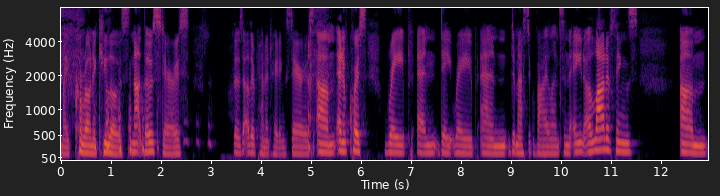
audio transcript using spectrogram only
My corona kilos, not those stairs, those other penetrating stares. Um, and of course, rape and date rape and domestic violence and, you know, a lot of things, um,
